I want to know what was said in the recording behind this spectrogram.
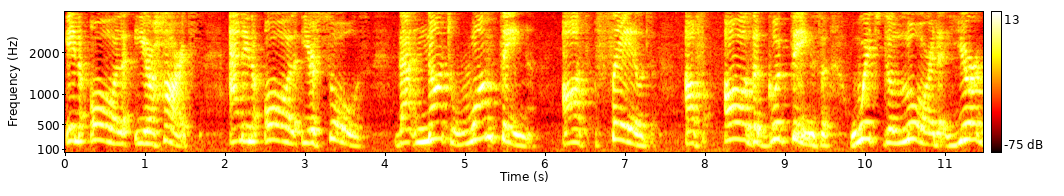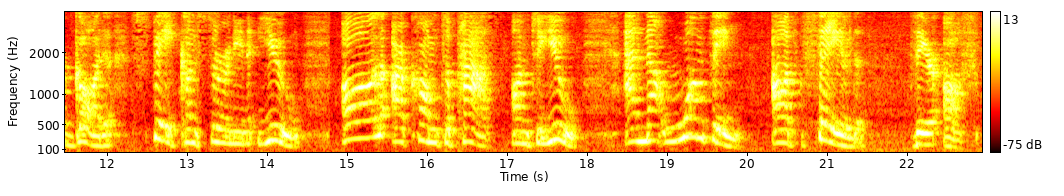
in all your hearts and in all your souls, that not one thing hath failed of all the good things which the Lord your God spake concerning you. All are come to pass unto you, and not one thing hath failed thereof.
